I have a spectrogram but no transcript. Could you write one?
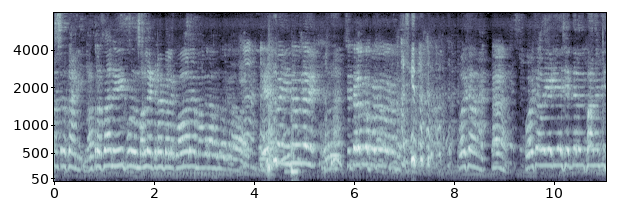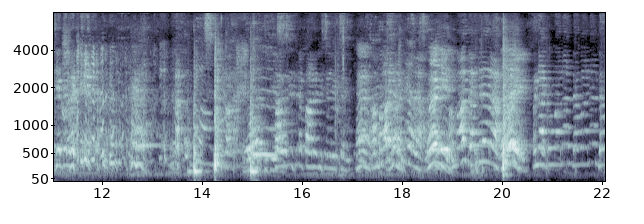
మంత్రసాని మంత్రసాని ఇప్పుడు మళ్ళీ ఎక్కడ పెళ్ళి కోవాలి మంగళవారం దగ్గర పోసావనా పోసావ ఏడు చేసేది పానం తీసేది తెలియదు పానం తీసిన పానం తీసిన వ్యక్తి. అమ్మా దర్శనారా? అమ్మా దర్శనారా? నాకు ఆనందం ఆనందం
